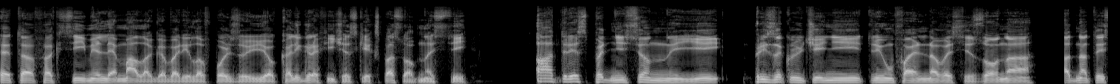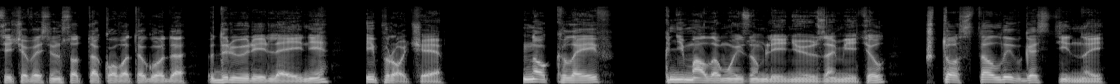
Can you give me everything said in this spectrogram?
Это факсимиле мало говорило в пользу ее каллиграфических способностей. Адрес, поднесенный ей при заключении триумфального сезона 1800 такого-то года в Дрюри-Лейне и прочее. Но Клейв, к немалому изумлению, заметил, что столы в гостиной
